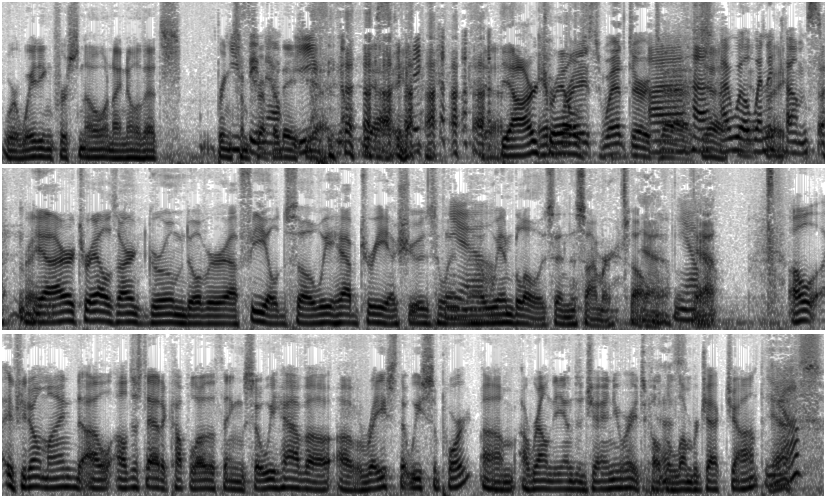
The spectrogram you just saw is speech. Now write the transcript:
we're waiting for snow. And I know that's brings some Easy now. trepidation. Easy. No. Yeah, yeah, yeah. yeah, our trails. Embrace winter, Uh-huh. Yeah, I will yeah, when it comes. Right. Yeah, our trails aren't groomed over a field, so we have tree issues when Yeah. uh, wind blows in the summer. So Yeah, Yeah. yeah. I'll, if you don't mind, I'll, I'll just add a couple other things. So we have a, a race that we support um, around the end of January. It's called Yes. the Lumberjack Jaunt. Yes.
